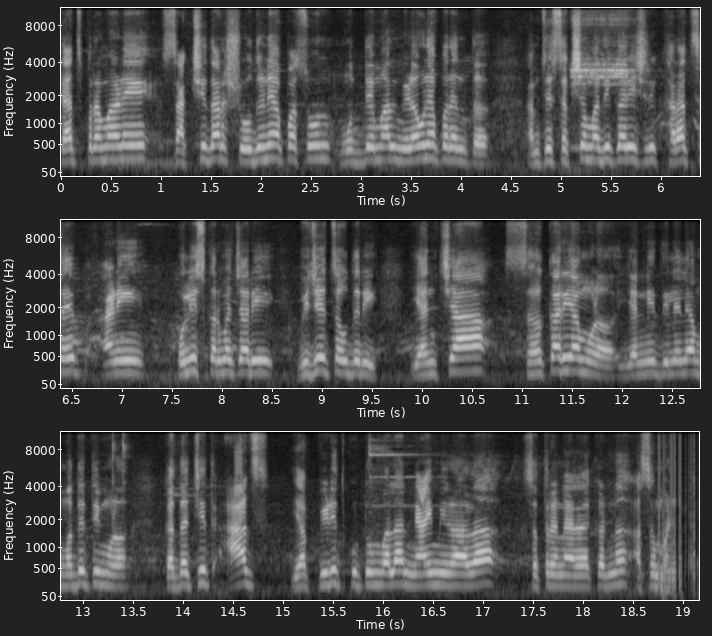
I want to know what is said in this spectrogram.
त्याचप्रमाणे साक्षीदार शोधण्यापासून मुद्देमाल मिळवण्यापर्यंत आमचे सक्षम अधिकारी श्री खरात साहेब आणि पोलीस कर्मचारी विजय चौधरी यांच्या सहकार्यामुळं यांनी दिलेल्या मदतीमुळं कदाचित आज या पीडित कुटुंबाला न्याय मिळाला सत्र न्यायालयाकडनं असं म्हणतात.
